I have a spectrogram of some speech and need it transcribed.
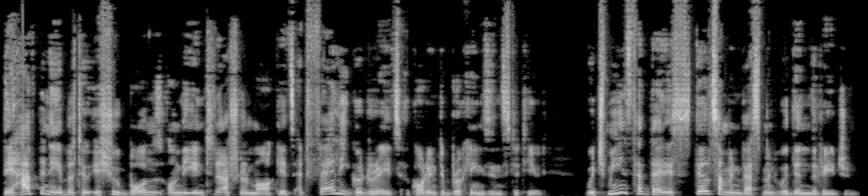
they have been able to issue bonds on the international markets at fairly good rates, according to Brookings Institute, which means that there is still some investment within the region.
